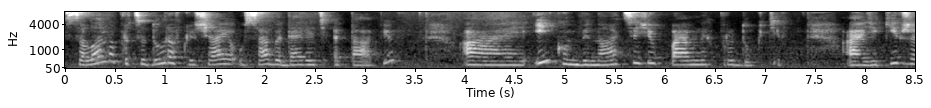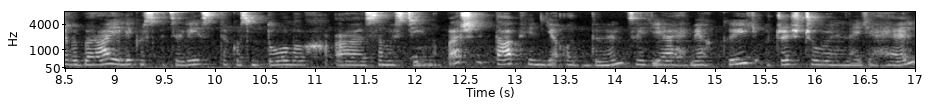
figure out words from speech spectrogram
Салонна процедура включає у себе 9 етапів і комбінацію певних продуктів, які вже вибирає лікар-спеціаліст та косметолог самостійно. Перший етап він є один: це є м'який очищувальний гель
